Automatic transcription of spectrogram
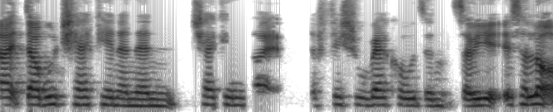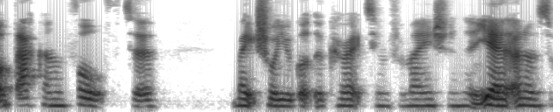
like double checking and then checking like official records. And so you, it's a lot of back and forth to make sure you've got the correct information. Yeah. And I was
